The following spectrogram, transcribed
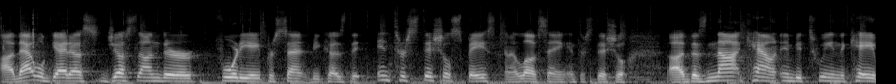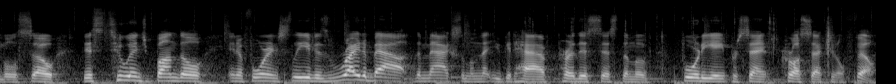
uh, that will get us just under 48% because the interstitial space, and I love saying interstitial, uh, does not count in between the cables. So this two inch bundle in a four inch sleeve is right about the maximum that you could have per this system of 48% cross-sectional fill.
